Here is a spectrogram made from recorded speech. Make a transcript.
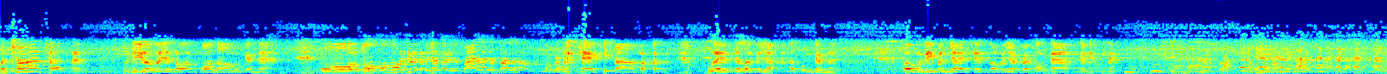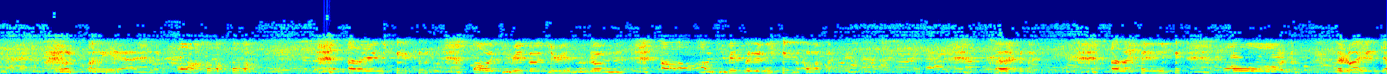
มันชัดชัดนะบางทีเราก็จะนอนพอเราเหมือนกันนะโอ้หมอหมอหมอช่วยหน่อยช่วยหน่อยจะตายแล้วจะตายแล้วเราก็แหกขี้ตามาเมื่อยเหมือนกันเราก็อยากพักเหมือนกันนะบางทีบรรยายเสร็จเราก็อยากไปห้องน้ำกันนะชวนคุยอะโอ้อะไรอย่างนี้โอ้ชีวิตเราชีวิตเราก็เอาเอาเอาชีวิตเป็นอย่างนี้หรอ อะไรนี่โอ้แต่ก็เห็นใจ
